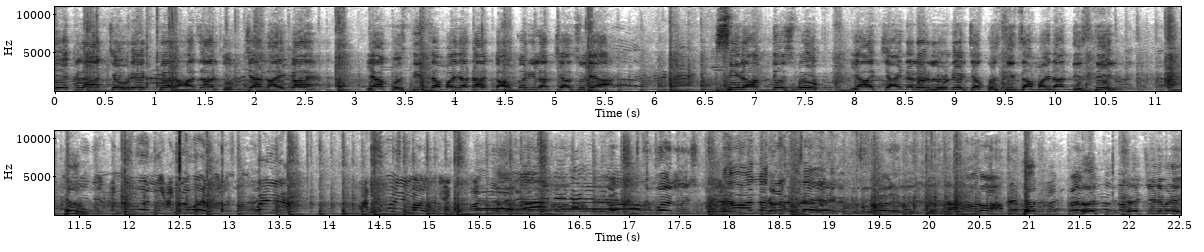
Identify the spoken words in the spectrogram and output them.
एक लाख चौऱ्याहत्तर हजार तुमच्या लाईक आहे. या कुस्तीचं मैदानात गावकरी लक्ष असू द्या. श्रीराम देशमुख या चॅनल वर लोणेरच्या कुस्तीचा मैदान दिसतील. हो. हट, हट, हट, चिडमिडी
